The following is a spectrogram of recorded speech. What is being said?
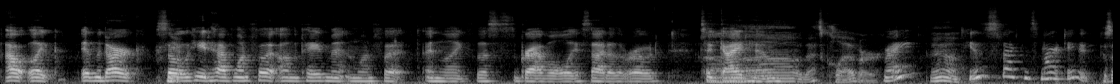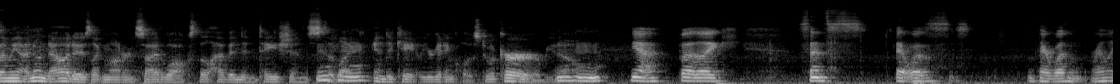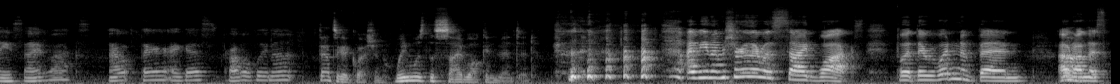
out like in the dark. So Yeah. he'd have one foot on the pavement and one foot in like this gravelly side of the road to guide him. Oh, that's clever. Right? Yeah. He's a fucking smart dude. Because I mean, I know nowadays, like modern sidewalks, they'll have indentations to like indicate you're getting close to a curb. You know. hmm Yeah, but like since it was there wasn't really sidewalks out there, I guess probably not. That's a good question. When was the sidewalk invented? I mean, I'm sure there was sidewalks, but there wouldn't have been out No. on this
